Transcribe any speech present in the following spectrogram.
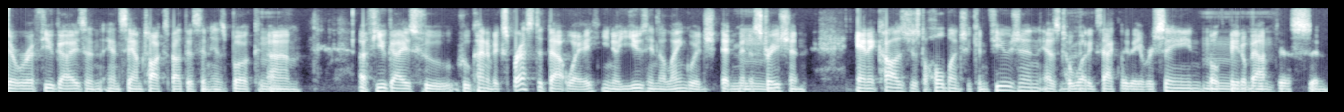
there were a few guys, and, and Sam talks about this in his book. Mm. Um, a few guys who who kind of expressed it that way, you know, using the language administration, mm. and it caused just a whole bunch of confusion as to right. what exactly they were saying, both mm, mm. Baptists and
